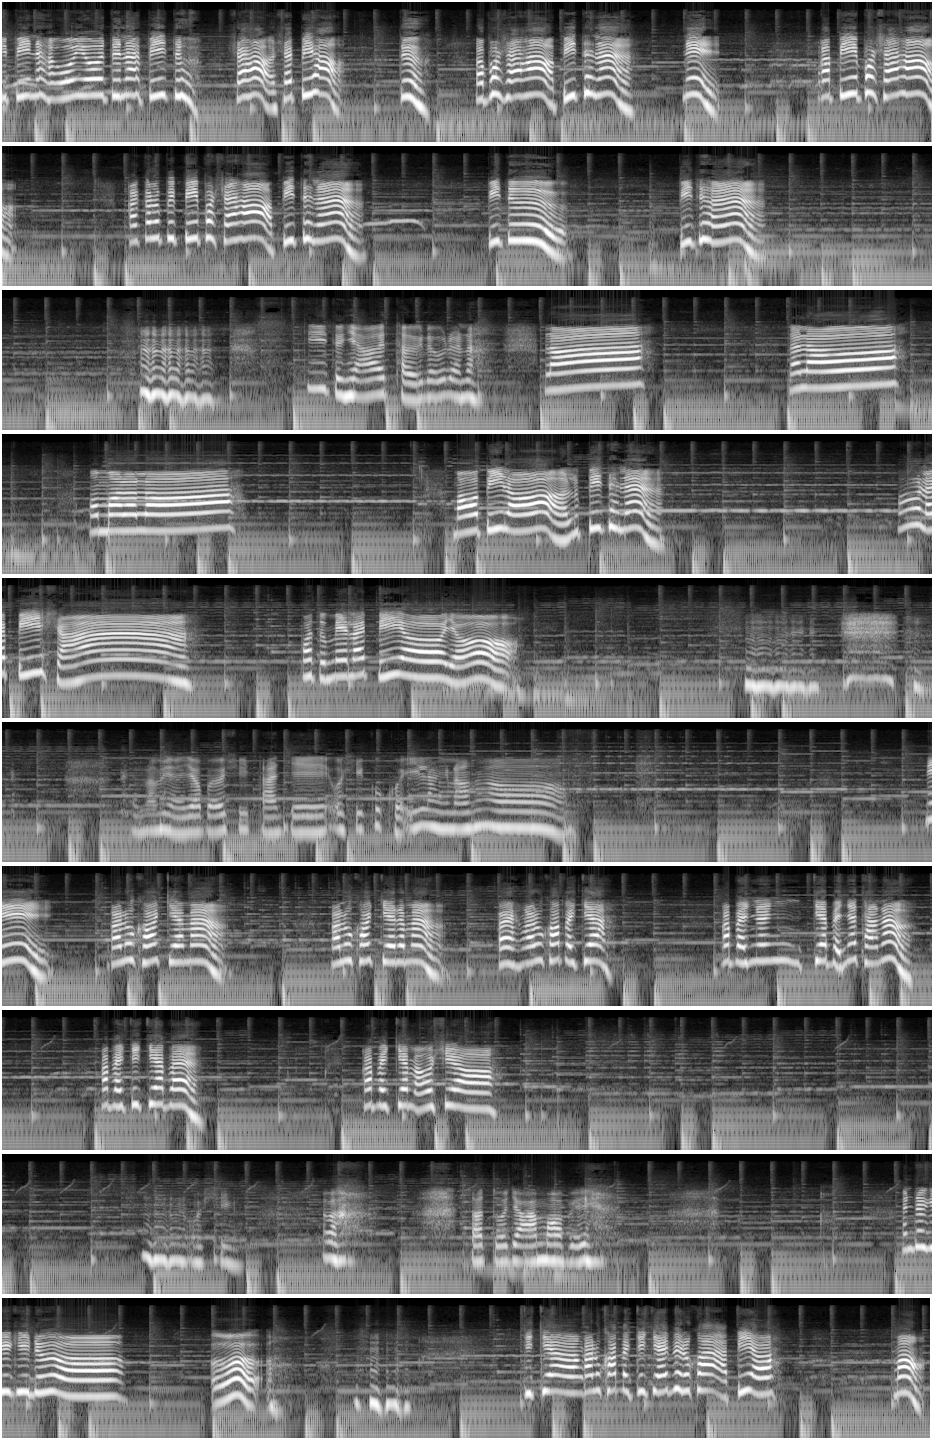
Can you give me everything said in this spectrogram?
pi pi nè ôi ôi từ na pi từ sa ha sa pi ha từ là po sa ha pi từ na, nè. Cái pi sa ha cái cái pi pi sa ha pi từ na, pi từ pi từ ha đi từ nhà thử đủ rồi nè. Lo. Lo lo. Mama la la. Mama pi lo, lu pi thế nè. Ô lại pi sa. Ba tụi mẹ lại pi ờ giờ. Nó mẹ giờ bởi si ta chê, ô si cô khỏe lăng nó hả? Nè, cái lúc khó chưa mà. งั้นลูกเ ngay lúc khó chia ra mà. Bài ngay lúc khó bài chia ngay bài nên chia bài nhất thằng à ngay bài chia chia bài ngay bài chia mà ô xia à ô xia sao tôi cho ăn mò vậy. Anh đưa kia kia đưa ờ. chị chơi ngã lúc khắp này chị chơi biết lúc khắp biết à mong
